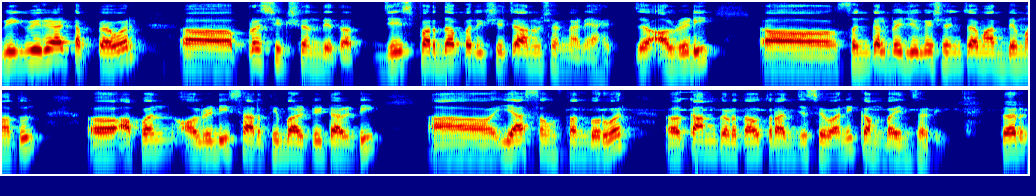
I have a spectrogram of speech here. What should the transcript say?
वेगवेगळ्या टप्प्यावर प्रशिक्षण देतात जे स्पर्धा परीक्षेच्या अनुषंगाने आहेत. जे ऑलरेडी संकल्प एज्युकेशनच्या माध्यमातून आपण ऑलरेडी सारथी बार्टी टार्टी या संस्थांबरोबर काम करत आहोत राज्यसेवा आणि कंबाईनसाठी तर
